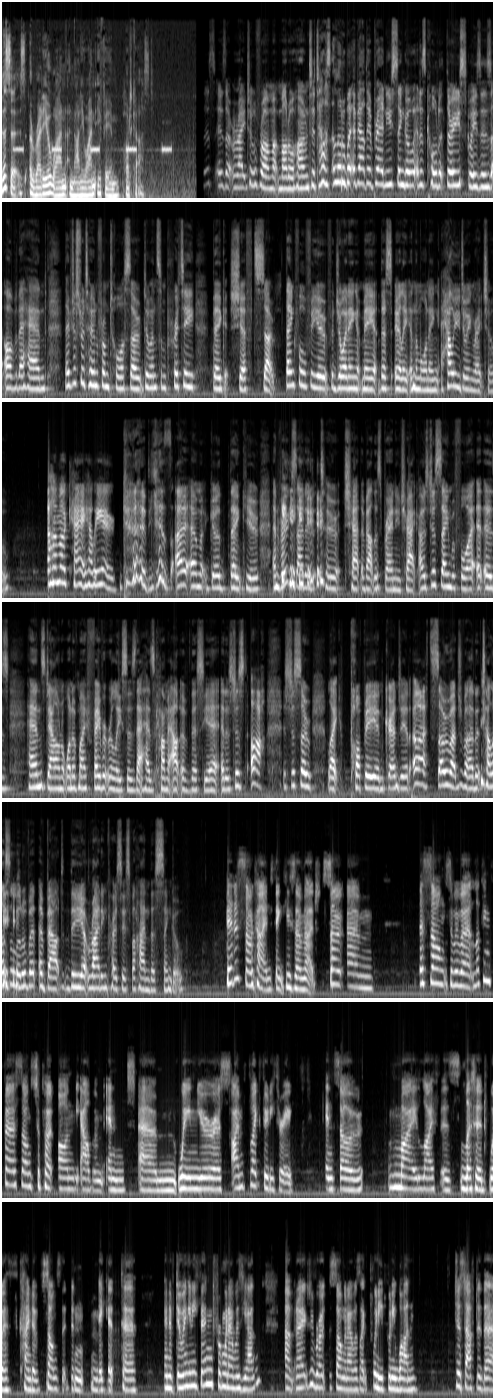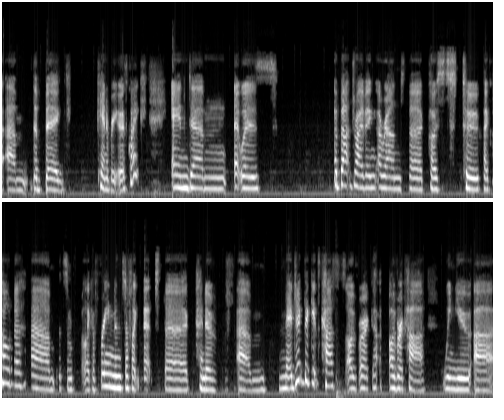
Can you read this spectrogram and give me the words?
This is a Radio 1 91 FM podcast. This is Rachel from Model Home to tell us a little bit about their brand new single. It is called Three Squeezes of the Hand. They've just returned from tour, so doing some pretty big shifts. So thankful for you for joining me this early in the morning. How are you doing, Rachel? I'm okay. How are you? Good. Yes, I am good. Thank you. And very excited to chat about this brand new track. I was just saying before, it is hands down one of my favorite releases that has come out of this year. It is just, ah, oh, it's just so like poppy and grungy and oh, it's so much fun. Tell us a little bit about the writing process behind this single. That is so kind. Thank you so much. So, um, the song so we were looking for songs to put on the album and um when you're i'm like 33 and so my life is littered with kind of songs that didn't make it to kind of doing anything from when i was young. Um, and i actually wrote the song when i was like 20 21 just after the um the big canterbury earthquake. And um it was about driving around the coast to Kaikoura um, with some like a friend and stuff like that. The kind of um, magic that gets cast over a, over a car when you are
